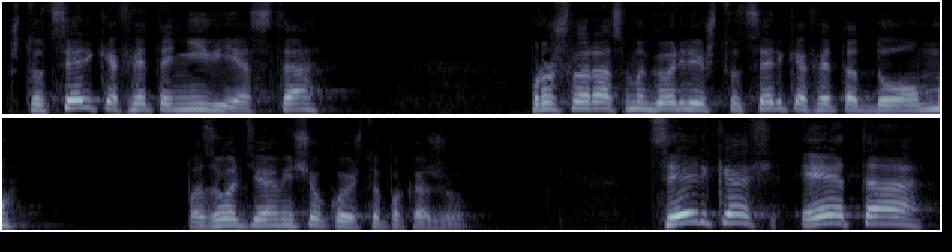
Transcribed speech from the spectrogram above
что церковь – это невеста. В прошлый раз мы говорили, что церковь – это дом. Позвольте я вам еще кое-что покажу. Церковь – это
